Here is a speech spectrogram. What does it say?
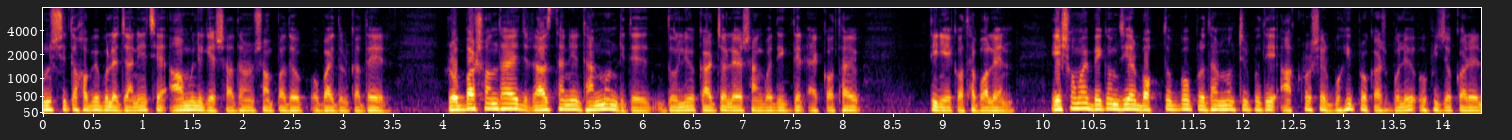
অনুষ্ঠিত হবে বলে জানিয়েছে আওয়ামী লীগের সাধারণ সম্পাদক ওবায়দুল কাদের। রোববার সন্ধ্যায় রাজধানীর ধানমন্ডিতে দলীয় কার্যালয়ের সাংবাদিকদের এক কথায় তিনি কথা বলেন। এ সময় বেগম জিয়ার বক্তব্য প্রধানমন্ত্রীর প্রতি আক্রোশের বহিঃপ্রকাশ বলে অভিযোগ করেন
